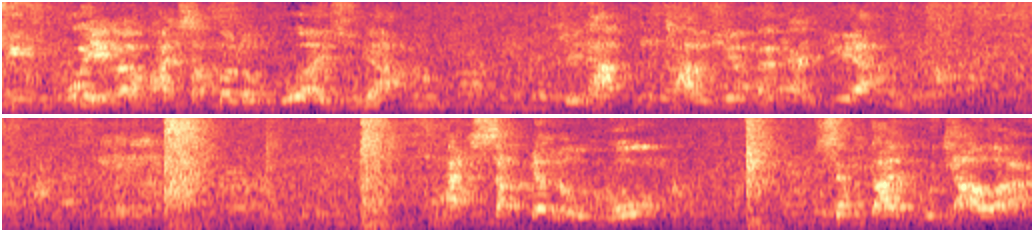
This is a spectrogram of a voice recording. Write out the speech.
轉股型啊，玩十個老虎喺樹啊，轉黑炒場啊，跟住啊，玩十隻老虎，雙單虎炒啊！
